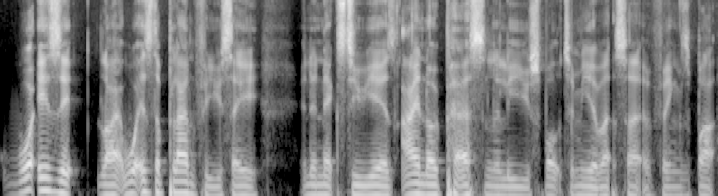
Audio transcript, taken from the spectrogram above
what is it like what is the plan for you say in the next 2 years? I know personally you spoke to me about certain things, but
